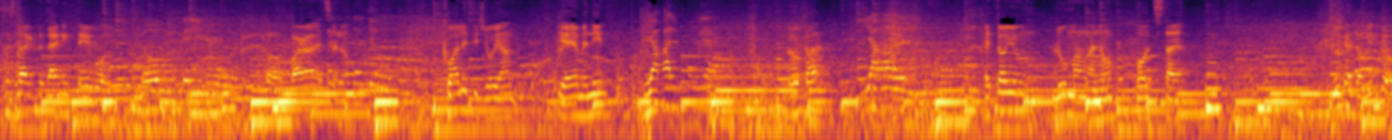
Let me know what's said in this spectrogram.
This is like the dining table. Long table. Oh, para it's ano. Quality Joe yan. Yayamanin. Yakal po yan. Loka. Yakal. Ito yung lumang ano, old style. Look at the window.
